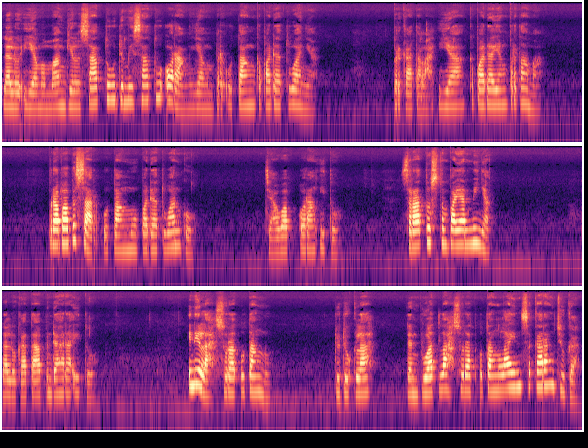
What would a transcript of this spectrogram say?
Lalu ia memanggil satu demi satu orang yang berutang kepada tuannya. Berkatalah ia kepada yang pertama, Berapa besar utangmu pada tuanku? Jawab orang itu, seratus tempayan minyak. Lalu kata bendahara itu, Inilah surat utangmu. Duduklah dan buatlah surat utang lain sekarang juga,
